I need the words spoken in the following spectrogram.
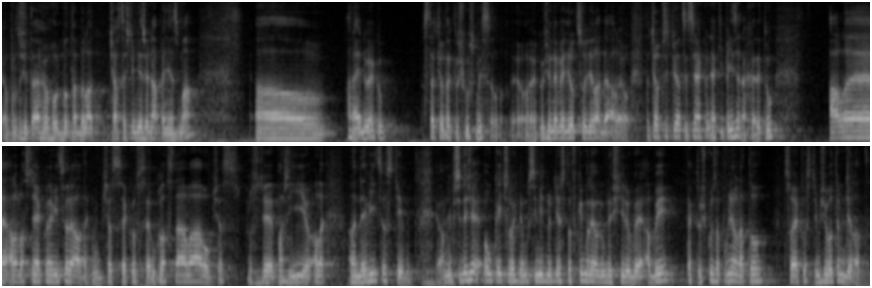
jo, protože ta jeho hodnota byla částečně měřená penězma. A, a najednou jako ztratil tak trošku smysl, jo, jakože nevěděl, co dělat dál. Jo. Začal přispívat sice nějaký peníze na charitu, ale, ale vlastně jako neví, co dál, tak občas jako se uchlastává, občas prostě paří, jo, ale, ale neví, co s tím. Jo, a mně přijde, že OK, člověk nemusí mít nutně stovky milionů v dnešní době, aby tak trošku zapomněl na to, co jako s tím životem dělat.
